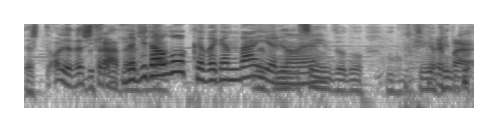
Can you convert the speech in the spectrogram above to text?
desta, olha, da estrada. Da vida lá, louca, da da gandaia, vida- não é? Sim, do, do- tinha vindo. Epá,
